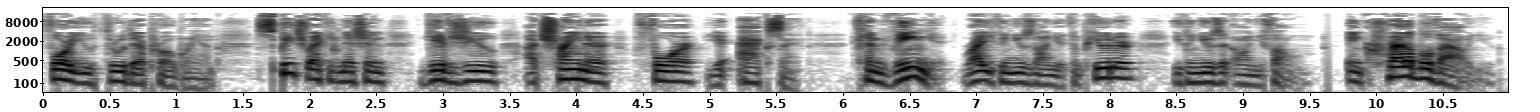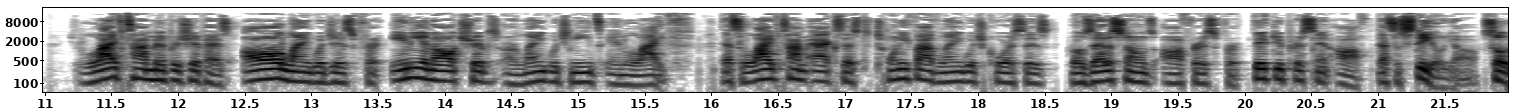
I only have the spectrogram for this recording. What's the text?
for you through their program. Speech recognition gives you a trainer for your accent. Convenient, right? You can use it on your computer, you can use it on your phone. Incredible value. Lifetime membership has all languages for any and all trips or language needs in life. That's lifetime access to 25 language courses Rosetta Stones offers for 50% off. That's a steal, y'all. So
